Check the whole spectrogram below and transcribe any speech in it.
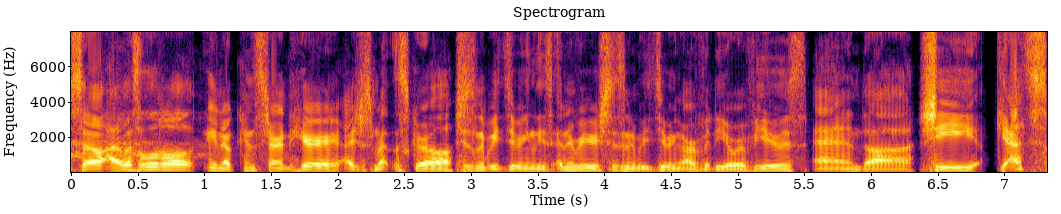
So I was a little, you know, concerned here. I just met this girl. She's going to be doing these interviews. She's going to be doing our video reviews. And uh, she gets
